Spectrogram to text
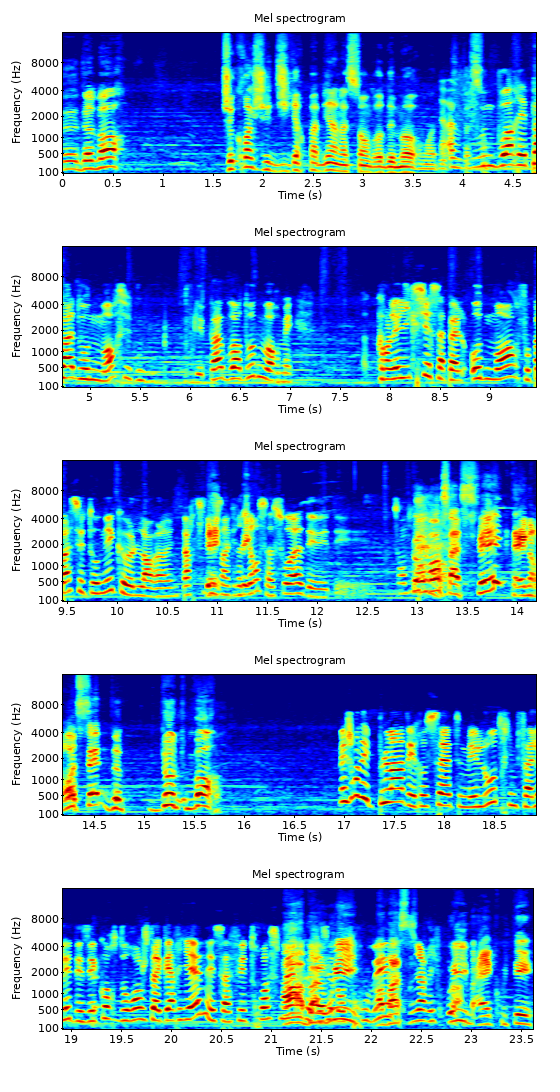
de, de mort Je crois que je digère pas bien la cendre de mort, moi, de Ah, toute Vous façon. ne boirez pas d'eau de mort si vous ne voulez pas boire d'eau de mort, mais quand l'élixir s'appelle eau de mort, faut pas s'étonner que la- une partie Mais- des ingrédients, ça soit des, des cendres de Comment mort. ça se fait que t'as une recette de d'eau de mort? Mais j'en ai plein des recettes, mais l'autre, il me fallait des écorces d'orange d'agarienne et ça fait trois semaines Ah, que bah j'essaie oui. d'en trouver, Ah, bah, on n'y arrive pas. Oui, bah écoutez,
